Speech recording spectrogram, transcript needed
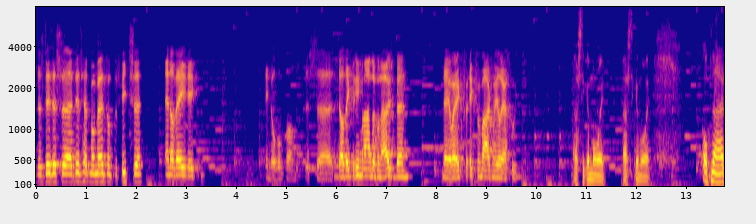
Dus dit is, dit is het moment om te fietsen. En dan weet ik enorm van. Dus dat ik drie maanden van huis ben. Nee hoor, ik, ik vermaak me heel erg goed. hartstikke mooi. Hartstikke mooi. Op naar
